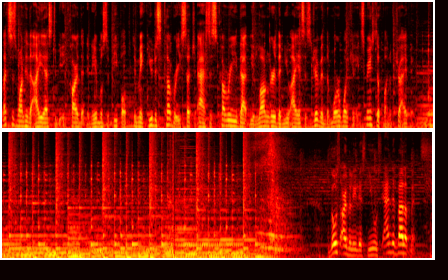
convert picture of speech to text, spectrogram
Lexus wanted the IS to be a car that enables the people to make new discoveries such as discovery that the longer the new IS is driven, the more one can experience the fun of driving. Those are the latest news and developments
